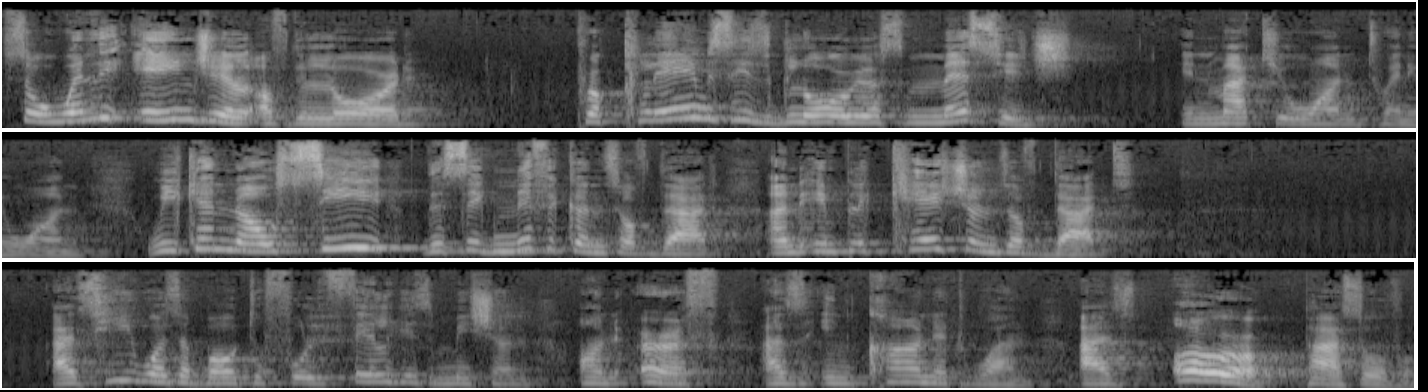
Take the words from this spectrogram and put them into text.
So when the angel of the Lord proclaims his glorious message in Matthew 1:21, we can now see the significance of that and the implications of that as he was about to fulfill his mission on earth as incarnate one, as our Passover.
